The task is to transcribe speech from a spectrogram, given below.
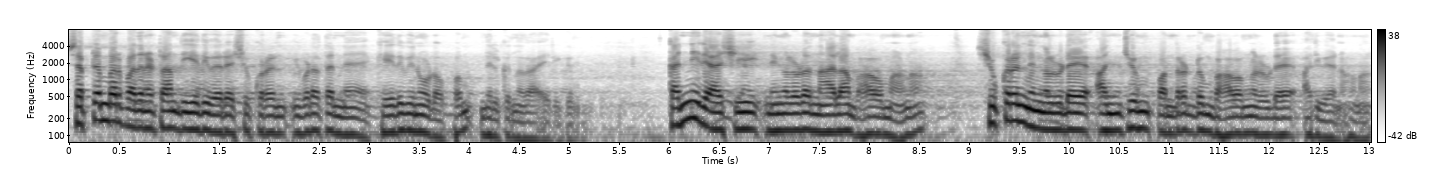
സെപ്റ്റംബർ പതിനെട്ടാം തീയതി വരെ ശുക്രൻ ഇവിടെ തന്നെ കേതുവിനോടൊപ്പം നിൽക്കുന്നതായിരിക്കും. കന്നി രാശി നിങ്ങളുടെ നാലാം ഭാവമാണ്. ശുക്രൻ നിങ്ങളുടെ അഞ്ചും പന്ത്രണ്ടും ഭാവങ്ങളുടെ അധിപനാണ്.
